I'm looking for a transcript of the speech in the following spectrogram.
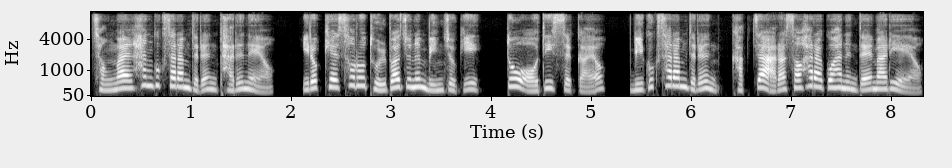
정말 한국 사람들은 다르네요. 이렇게 서로 돌봐주는 민족이 또 어디 있을까요? 미국 사람들은 각자 알아서 하라고 하는데 말이에요.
